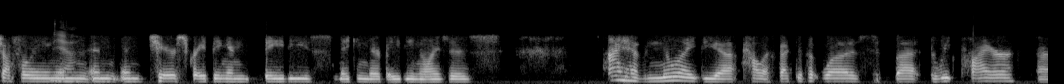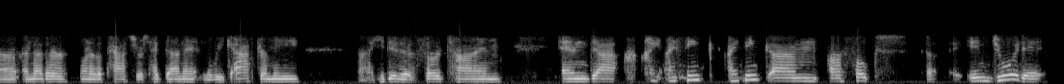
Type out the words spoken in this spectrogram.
shuffling and, and and chair scraping and babies making their baby noises. I have no idea how effective it was, but the week prior, uh, another one of the pastors had done it, and the week after me, uh, he did it a third time, and uh, I, I think I think um, our folks uh, enjoyed it,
